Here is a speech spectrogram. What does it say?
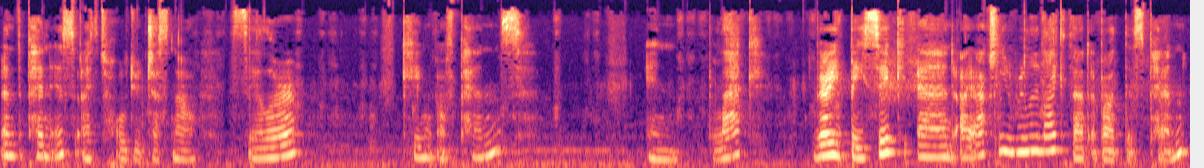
and the pen is, I told you just now, Sailor King of Pens in black. Very basic, and I actually really like that about this pen.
